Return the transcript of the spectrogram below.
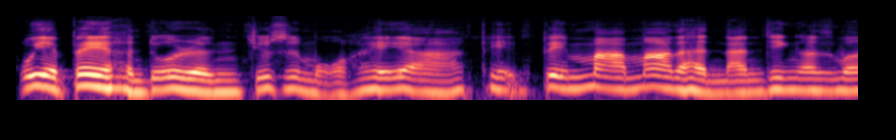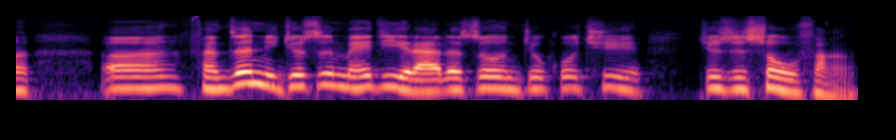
我也被很多人就是抹黑啊，被被骂骂的很难听啊，什么呃，反正你就是媒体来的时候你就过去就是受访，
